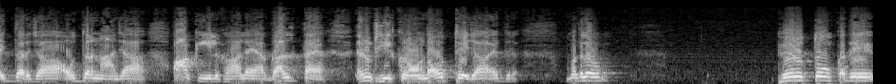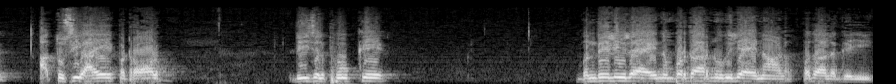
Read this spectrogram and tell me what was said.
ਇੱਧਰ ਜਾ, ਉੱਧਰ ਨਾ ਜਾ, ਆਹ ਕੀ ਲਿਖਾ ਲਿਆ ਗਲਤ ਹੈ, ਇਹਨੂੰ ਠੀਕ ਕਰਾਉਣ ਦਾ, ਉੱਥੇ ਜਾ, ਇੱਧਰ। ਮਤਲਬ ਫਿਰ ਉਤੋਂ ਕਦੇ ਤੁਸੀਂ ਆਏ, ਪੈਟਰੋਲ, ਡੀਜ਼ਲ ਫੂਕ ਕੇ ਬੰਦੇ ਲਈ ਲਿਆਏ ਨੰਬਰਦਾਰ ਨੂੰ ਵੀ ਲਿਆਏ ਨਾਲ, ਪਤਾ ਲੱਗੇ ਜੀ,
